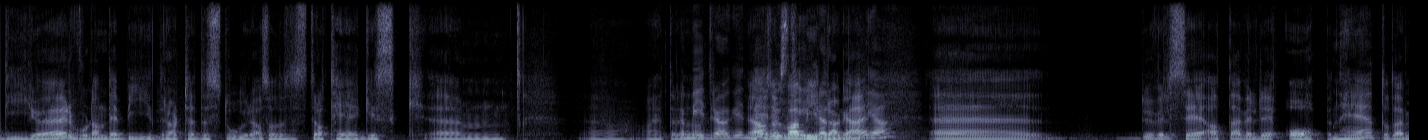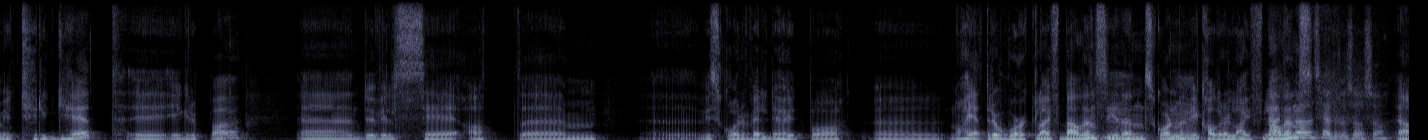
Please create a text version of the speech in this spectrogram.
de gjør, hvordan det bidrar til det store, altså det strategisk um, uh, Hva heter det da? bidraget Ja, altså hva bidraget er. Ja. Eh, du vil se at det er veldig åpenhet, og det er mye trygghet i, i gruppa. Eh, du vil se at eh, vi scorer veldig høyt på eh, Nå heter det work-life balance i Mm. den scoren, men vi Mm. kaller det life Life balance. balance heter det også. Ja,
